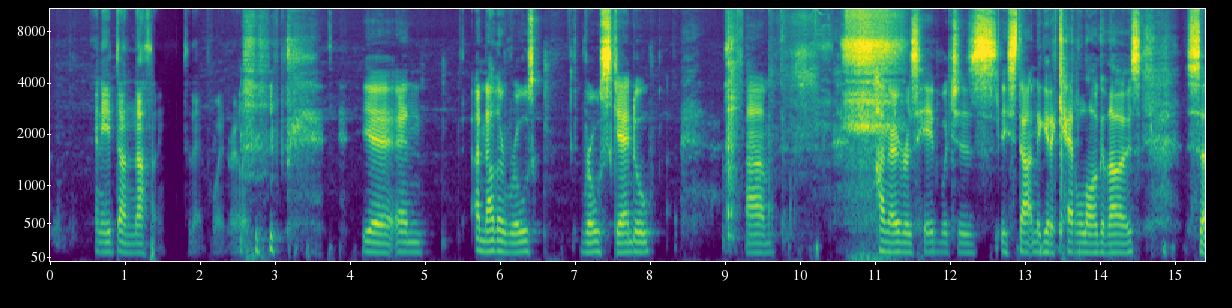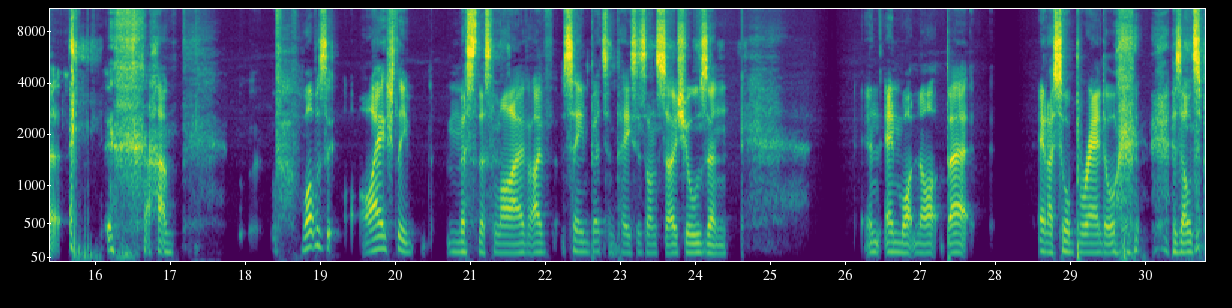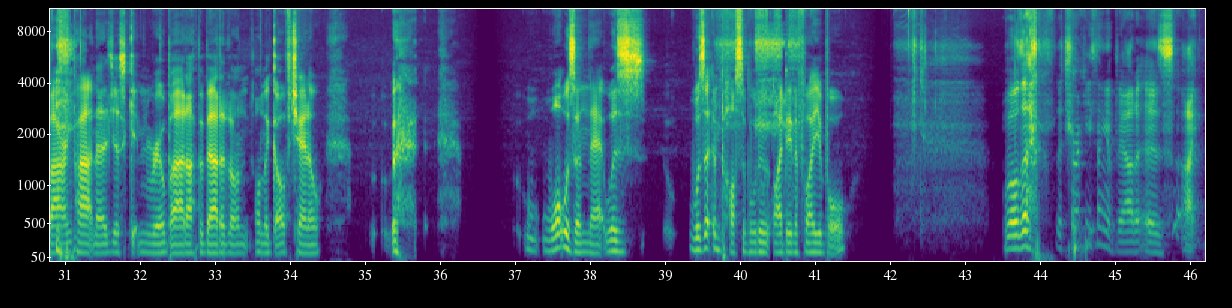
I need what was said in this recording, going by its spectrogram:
and he had done nothing to that point really. yeah, and another rules rules scandal um, hung over his head, which is he's starting to get a catalogue of those. So, um, what was it? I actually missed this live. I've seen bits and pieces on socials and and and whatnot, but and I saw Brandel, his old sparring partner, just getting real barred up about it on on the Golf Channel. What was in that? Was was it impossible to identify your ball? Well, the the tricky thing about it is, I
